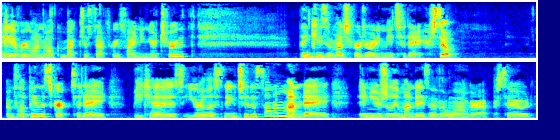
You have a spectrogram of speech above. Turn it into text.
Hey everyone, welcome back to Set Free Finding Your Truth. Thank you so much for joining me today. So, I'm flipping the script today because you're listening to this on a Monday, and usually Mondays are the longer episode.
